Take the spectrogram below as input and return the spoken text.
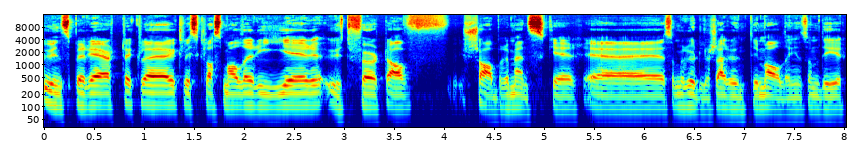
uinspirerte kliss-klass-malerier utført av sjabre mennesker eh, som ruller seg rundt i malingen som dyr.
